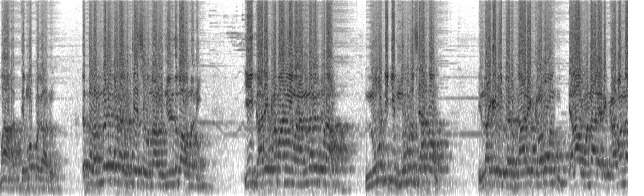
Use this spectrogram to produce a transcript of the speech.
మా తిమ్మప్ప గారు. పెద్దలందరూ కూడా విచ్చేసి ఉన్నారు నిండుగా ఉన్నది. ఈ కార్యక్రమాన్ని మనందరం కూడా నూటికి నూరు శాతం ఇందాకే చెప్పారు కార్యక్రమం ఎలా ఉండాలి? అది క్రమంగా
